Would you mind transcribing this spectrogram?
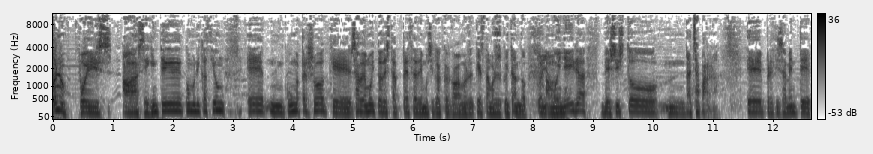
Bueno, pois a seguinte comunicación é mm, cunha persoa que sabe moito desta peza de música que acabamos que estamos escoitando, Coño. a Moiñeira de Sisto mm, da Chaparra. Eh, precisamente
